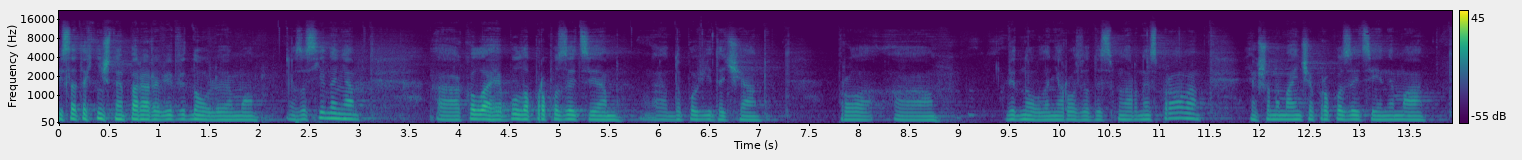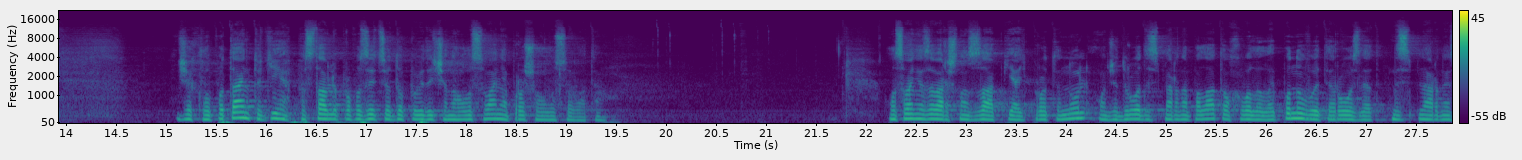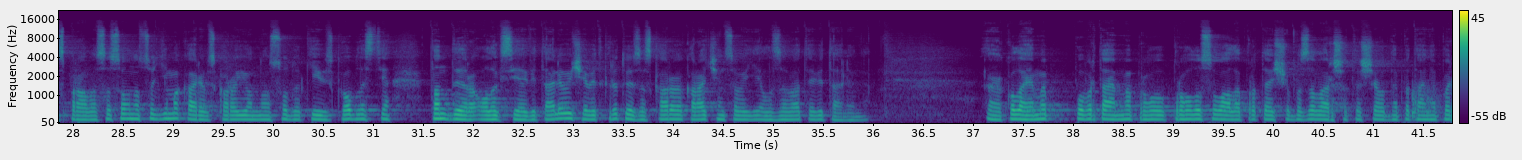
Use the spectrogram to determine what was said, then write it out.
Після технічної перерви відновлюємо засідання. Е, Колеги, була пропозиція е, доповідача про е, відновлення розгляду дисциплінарної справи. Якщо немає інших пропозицій, немає інших клопотань, тоді поставлю пропозицію доповідача на голосування. Прошу голосувати. Голосування завершено за 5 проти 0. Отже, друга дисциплінарна палата ухвалила поновити розгляд дисциплінарної справи стосовно судді Макарівського районного суду Київської області Тандира Олексія Віталійовича, відкритої за скарою Караченцевої Єлизавети Віталіївни. Е, Колеги, ми повертаємо, ми проголосували про те, щоб завершити ще одне питання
